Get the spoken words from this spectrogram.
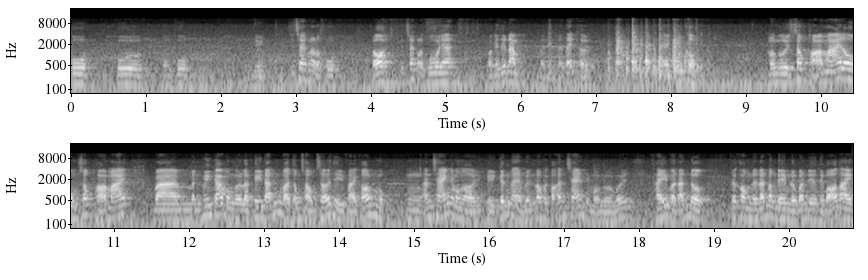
cua cua con cua như chính xác nó là cua rồi chính xác là cua nha. Và cái thứ năm mình sẽ test thử. Cái cuối cùng. Mọi người sóc thoải mái luôn sóc thoải mái. Và mình khuyến cáo mọi người là khi đánh vào trong sòng sới thì phải có một Ừ, ánh sáng nha mọi người. Thì kính này bên nó phải có ánh sáng thì mọi người mới thấy và đánh được. Chứ không thể đánh ban đêm được ban đêm thì bó tay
